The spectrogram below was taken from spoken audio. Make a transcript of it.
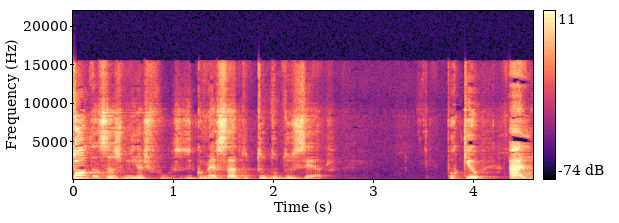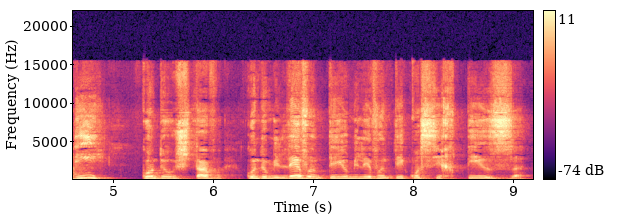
todas as minhas forças e começado tudo do zero. Porque eu, ali, quando eu estava, quando eu me levantei, eu me levantei com a certeza,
